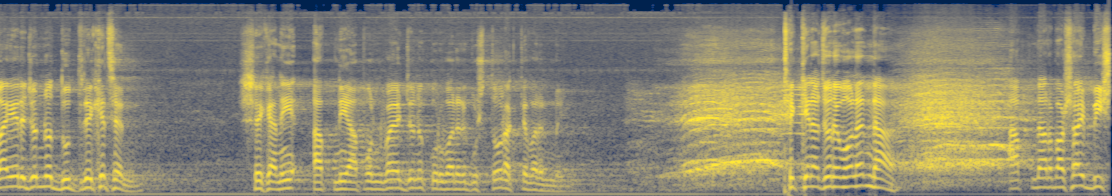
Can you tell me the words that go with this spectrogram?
ভাইয়ের জন্য দুধ রেখেছেন, সেখানে আপনি আপন ভাইয়ের জন্য কোরবানের গোস্তও রাখতে পারেন নাই। ঠিক কিনা জোরে বলেন না? আপনার বাসায় বিশ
